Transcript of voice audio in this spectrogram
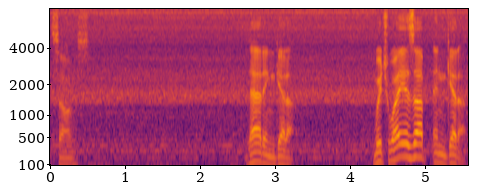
songs. That and Get Up. Which Way is Up and Get Up.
